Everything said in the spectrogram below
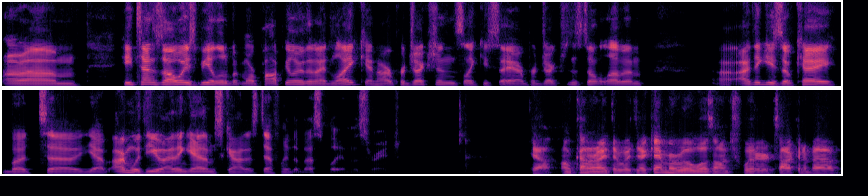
him. Um, he tends to always be a little bit more popular than I'd like, and our projections, like you say, our projections don't love him. Uh, I think he's okay, but uh, yeah, I'm with you. I think Adam Scott is definitely the best play in this range. Yeah, I'm kind of right there with you. I can't remember who was on Twitter talking about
